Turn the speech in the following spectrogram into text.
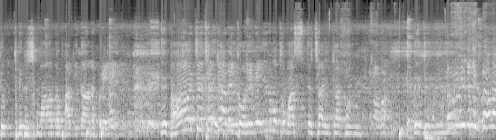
দুঃখের সমান ভাগিদার হয়ে আজ থেকে আমি গরিবের মতো বাঁচতে চাই, কাকু। বাবা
